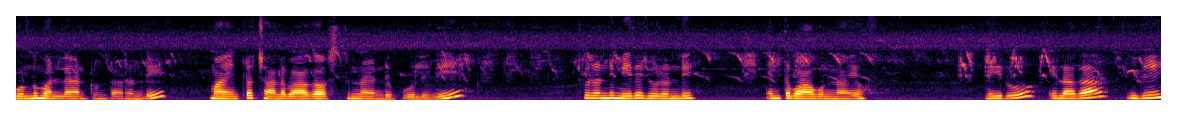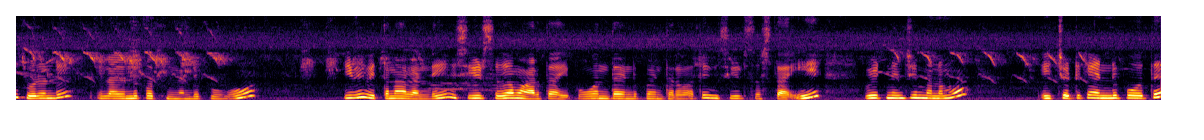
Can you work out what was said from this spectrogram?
బొండు మల్లె అంటుంటారండి. మా ఇంట్లో చాలా బాగా వస్తున్నాయండి పూలు ఇవి చూడండి మీరే చూడండి ఎంత బాగున్నాయో. మీరు ఇలాగా ఇది చూడండి ఇలా ఎండిపోతుందండి పువ్వు. ఇవి విత్తనాలండి. సీడ్స్గా మారుతాయి. పువ్వు అంతా ఎండిపోయిన తర్వాత ఇవి సీడ్స్ వస్తాయి. వీటి నుంచి మనము ఈ చెట్టుకి ఎండిపోతే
